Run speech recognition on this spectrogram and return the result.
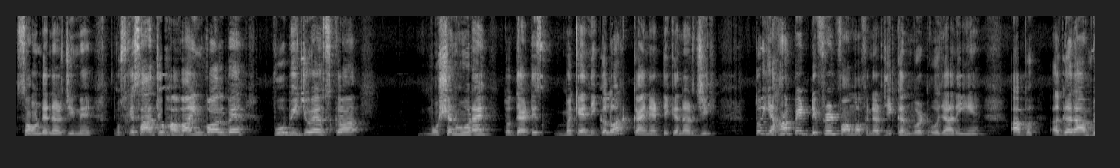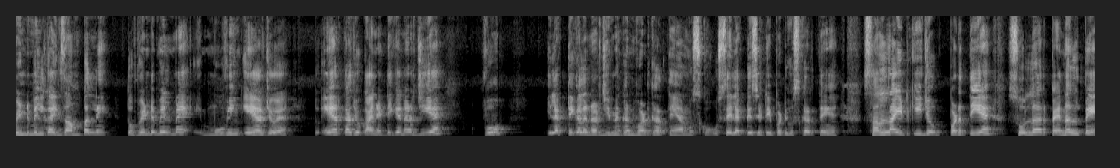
साउंड एनर्जी में। उसके साथ जो हवा इन्वॉल्व है, वो भी जो है उसका मोशन हो रहा है तो दैट इज़ मैकेनिकल और काइनेटिक एनर्जी तो यहाँ पे different form of energy convert हो जा रही हैं. अब अगर आप विंड मिल का एग्ज़ाम्पल लें तो विंड मिल में मूविंग एयर जो है तो एयर का जो काइनेटिक एनर्जी है, वो इलेक्ट्रिकल एनर्जी में कन्वर्ट करते हैं हम उसको, उससे इलेक्ट्रिसिटी प्रोड्यूस करते हैं. सनलाइट की जो पड़ती है सोलर पैनल पे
